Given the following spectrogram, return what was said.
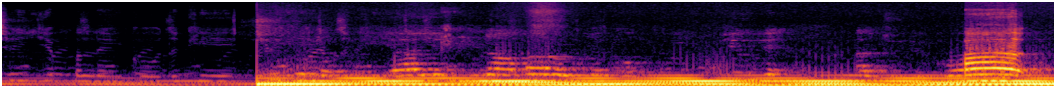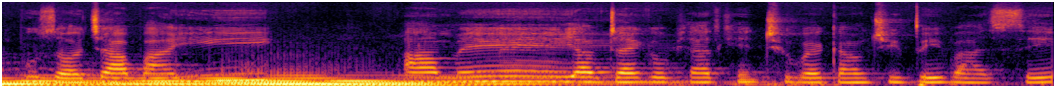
ခြင်းရဲ့ပလင်ကိုတခင်ကျိုးတော်ရဲ့ရာရဲ့နာမတော်မြတ်ကိုပြုတဲ့အတူတူကပူဇော်ကြပါ၏အာမင်ရောက်တိုင်းကိုဖျားသခင်သူပဲကောင်းချီးပေးပါစေ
